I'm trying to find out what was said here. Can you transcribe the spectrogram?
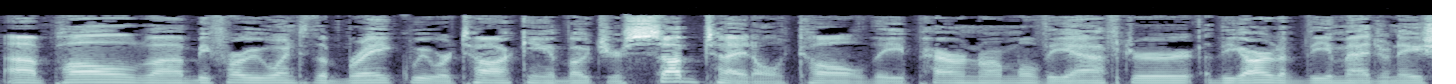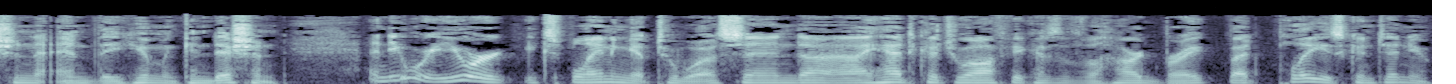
Uh, Paul, uh, before we went to the break, we were talking about your subtitle called "The Paranormal, the After, the Art of the Imagination, and the Human Condition," and you were you were explaining it to us, and uh, I had to cut you off because of the hard break. But please continue.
